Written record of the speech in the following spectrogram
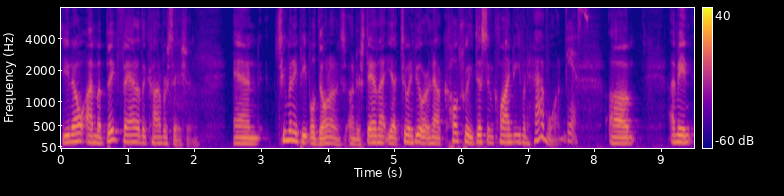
you know, I'm a big fan of the conversation, and too many people don't understand that yet. Too many people are now culturally disinclined to even have one. Yes. Um, I mean,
